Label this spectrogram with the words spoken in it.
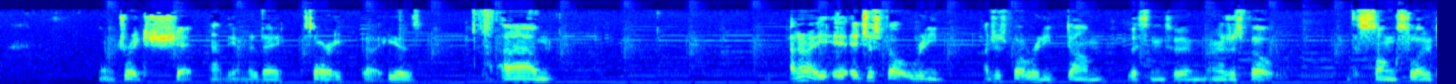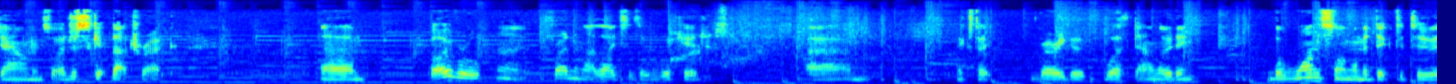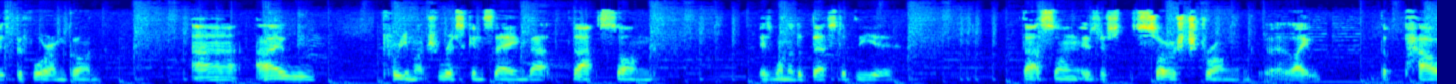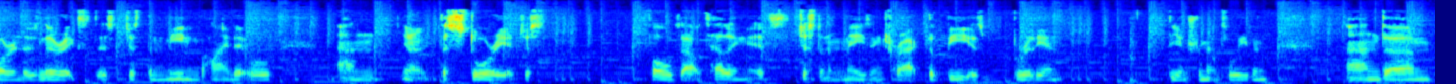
you know, Drake's shit at the end of the day. Sorry, but he is. Um, I don't know. It, it just felt really. I just felt really dumb listening to him, and I just felt the song slow down, and so I just skipped that track. Um, but overall, Friday Night Lights is a wicked um, mixtape. Very good, worth downloading. The one song I'm addicted to is Before I'm Gone. Uh, I will pretty much risk in saying that that song is one of the best of the year. That song is just so strong, uh, like the power in those lyrics, there's just the meaning behind it all, and you know the story it just folds out telling. It's just an amazing track. The beat is brilliant, the instrumental even. and um,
